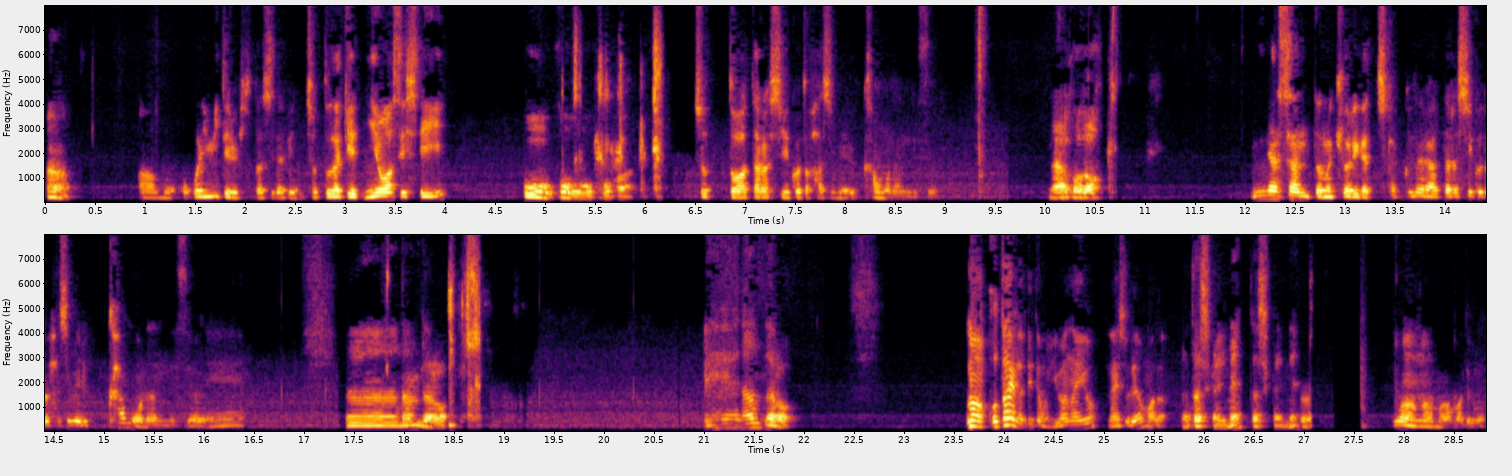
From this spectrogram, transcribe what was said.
うん。あもうここに見てる人たちだけにちょっとだけ匂わせしていい？おうほうほうほうほちょっと新しいこと始めるかもなんですよ。う。なるほど。皆さんとの距離が近くなる新しいこと始めるかもなんですよね。うーん、なんだろう。えー、なんだろまあ答えが出ても言わないよ。内緒だよ、まだ。う。確かにね、確かにね。まあまあまあまあ、でも。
